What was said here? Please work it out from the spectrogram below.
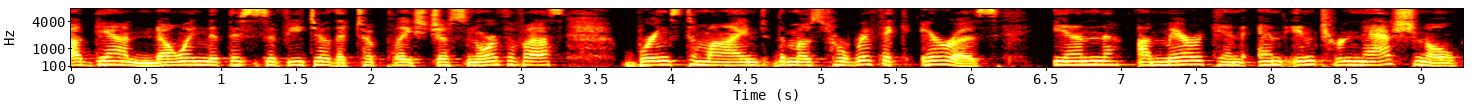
again, knowing that this is a veto that took place just north of us brings to mind the most horrific eras in American and international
